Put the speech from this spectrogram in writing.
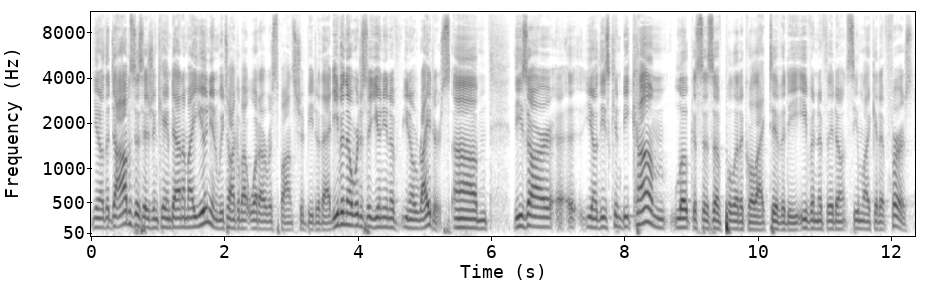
you know the Dobbs decision came down on my union, we talk about what our response should be to that. Even though we're just a union of you know writers, um, these are uh, you know these can become locuses of political activity, even if they don't seem like it at first.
